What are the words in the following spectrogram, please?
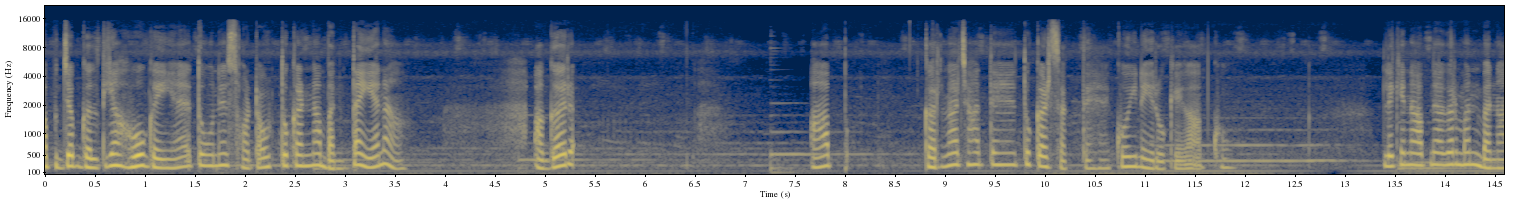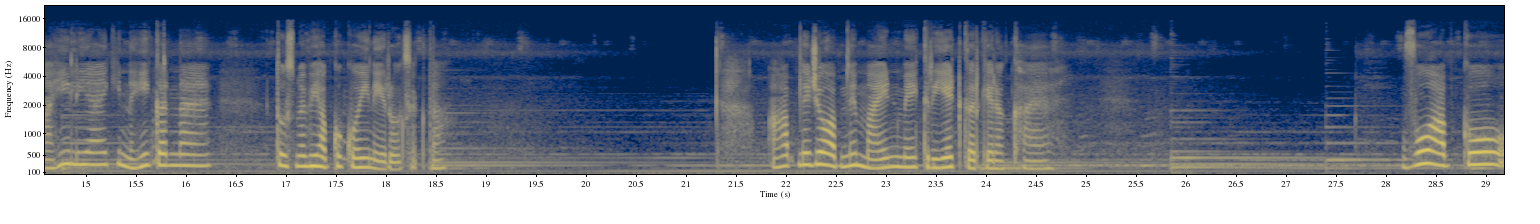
अब जब गलतियाँ हो गई हैं तो उन्हें सॉर्ट आउट तो करना बनता ही है ना? अगर आप करना चाहते हैं तो कर सकते हैं, कोई नहीं रोकेगा आपको। लेकिन आपने अगर मन बना ही लिया है कि नहीं करना है तो उसमें भी आपको कोई नहीं रोक सकता। आपने जो अपने माइंड में क्रिएट करके रखा है, वो आपको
